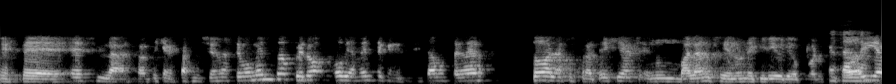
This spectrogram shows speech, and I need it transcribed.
este, es la estrategia que está funcionando en este momento, pero obviamente que necesitamos tener todas las estrategias en un balance y en un equilibrio, porque todavía,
